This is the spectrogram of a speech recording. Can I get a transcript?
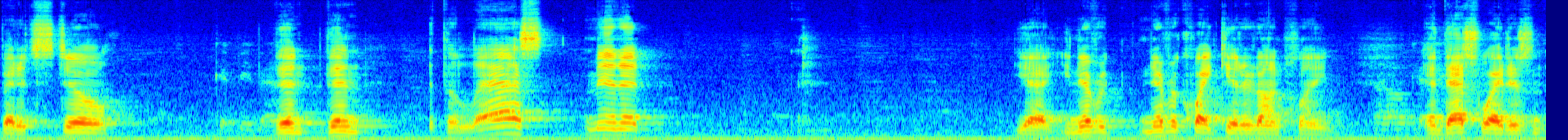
but it's still, could be better. then, then at the last minute, yeah, you never, never quite get it on plane. Okay, And that's why it isn't,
